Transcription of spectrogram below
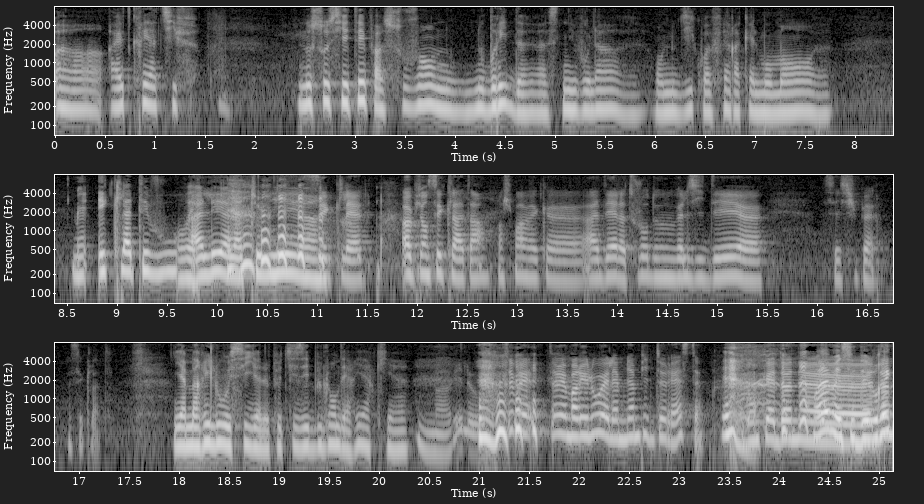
à, être créatifs. Nos sociétés, souvent, nous, nous, brident à ce niveau-là. On nous dit quoi faire, à quel moment. Euh. Mais éclatez-vous, allez à l'atelier. Euh. c'est clair. Ah, puis on s'éclate, hein. franchement, avec Adèle, elle a toujours de nouvelles idées. c'est super, elle s'éclate. Il y a Marilou aussi, il y a le petit zébulon derrière qui est. Marilou. C'est vrai, vrai, Marilou, elle aime bien Pinterest. Donc elle donne, ouais, mais c'est des vraies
